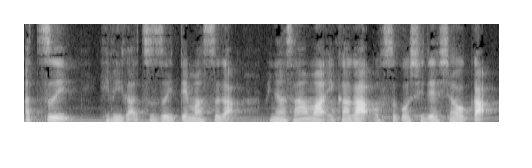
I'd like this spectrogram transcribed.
暑い日々が続いてますが皆さんはいかがお過ごしでしょうか？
